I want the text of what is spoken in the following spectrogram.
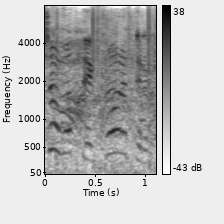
超ょ待って壊れてる。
